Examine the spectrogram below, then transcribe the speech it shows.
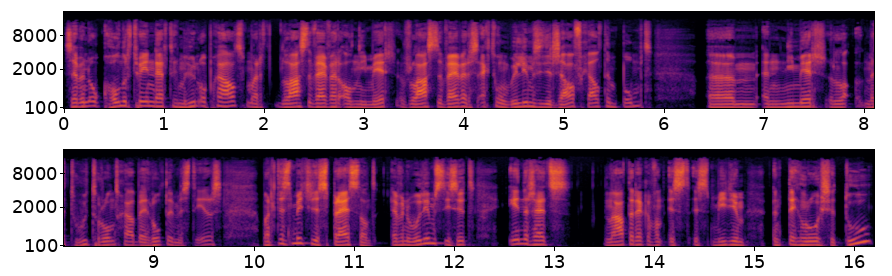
ze hebben ook 132 miljoen opgehaald, maar de laatste vijf jaar al niet meer. De laatste vijf jaar is echt gewoon Williams die er zelf geld in pompt. Ehm, en niet meer met de hoed rondgaat bij grote investeerders. Maar het is een beetje de spreidstand. Evan Williams die zit enerzijds na te denken van is, is Medium een technologische tool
